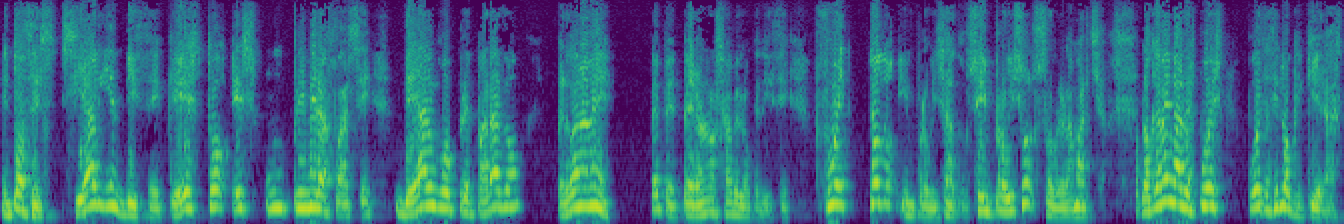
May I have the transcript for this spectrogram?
Entonces, si alguien dice que esto es una primera fase de algo preparado, perdóname, Pepe, pero no sabe lo que dice. Fue todo improvisado, se improvisó sobre la marcha. Lo que venga después, puedes decir lo que quieras,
